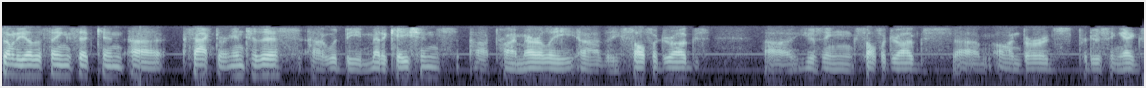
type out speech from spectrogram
some of the other things that can uh, factor into this uh, would be medications, uh, primarily uh, the sulfa drugs. Uh, using sulfa drugs um, on birds producing eggs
